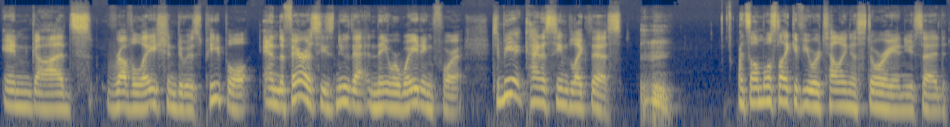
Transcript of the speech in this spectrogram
in God's revelation to his people, and the Pharisees knew that and they were waiting for it. To me, it kind of seemed like this. It's almost like if you were telling a story and you said,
